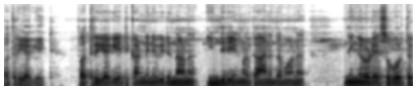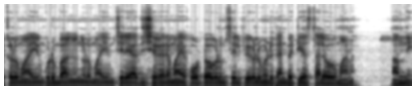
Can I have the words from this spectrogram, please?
പത്രിക ഗേറ്റ്. പത്രിക ഗേറ്റ് കണ്ണിന് വിരുന്നാണ്. ഇന്ദ്രിയങ്ങൾക്ക് ആനന്ദമാണ്. നിങ്ങളുടെ സുഹൃത്തുക്കളുമായും കുടുംബാംഗങ്ങളുമായും ചില അതിശയകരമായ ഫോട്ടോകളും സെൽഫികളും എടുക്കാൻ പറ്റിയ സ്ഥലവുമാണ്. നന്ദി.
